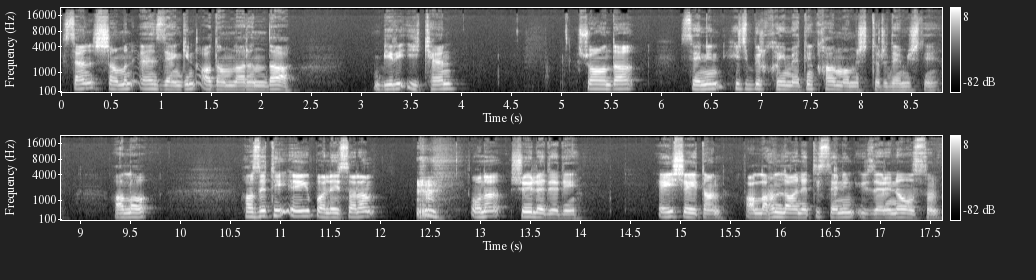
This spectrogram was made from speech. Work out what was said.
Sen Şam'ın en zengin adamlarında biri iken şu anda senin hiçbir kıymetin kalmamıştır demişti. Allah Hz. Eyüp Aleyhisselam ona şöyle dedi. Ey şeytan Allah'ın laneti senin üzerine olsun.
